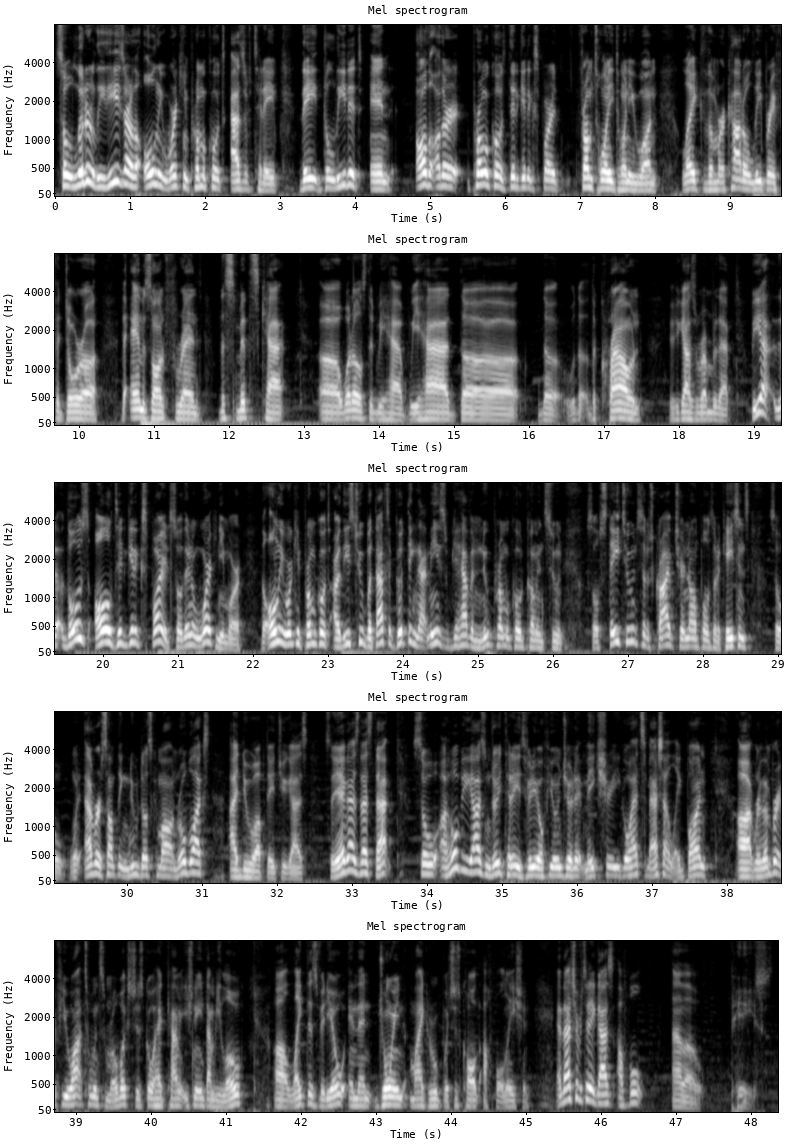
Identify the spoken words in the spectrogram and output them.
So literally, these are the only working promo codes as of today. They deleted and all the other promo codes did get expired from 2021, like the Mercado Libre Fedora, the Amazon Friend, the Smyths Cat. Uh, what else did we have? We had the the the, the Crown if you guys remember that. But yeah, th those all did get expired, so they don't work anymore. The only working promo codes are these two, but that's a good thing. That means we have a new promo code coming soon. So stay tuned, subscribe, turn on post notifications. So whenever something new does come out on Roblox, I do update you guys. So yeah, guys, that's that. So I hope you guys enjoyed today's video. If you enjoyed it, make sure you go ahead, smash that like button. Uh, remember, if you want to win some Robux, just go ahead, comment your name down below. Uh, like this video, and then join my group, which is called Awful Nation. And that's it for today, guys. Awful, I'm out. Peace.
